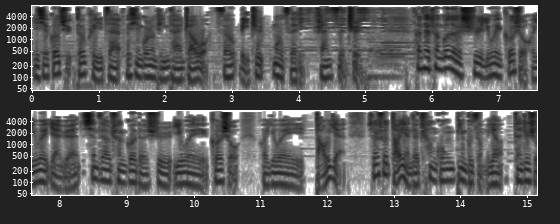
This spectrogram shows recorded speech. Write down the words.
一些歌曲，都可以在微信公众平台找我，搜“李志木子李山寺志”。刚才唱歌的是一位歌手和一位演员，现在要唱歌的是一位歌手和一位导演。虽然说导演的唱功并不怎么样，但这首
